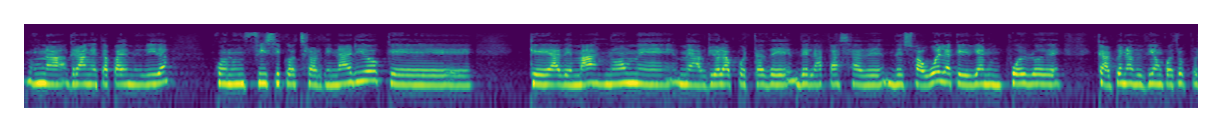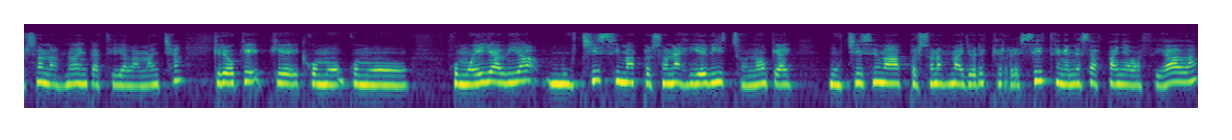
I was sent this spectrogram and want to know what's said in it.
una gran etapa de mi vida con un físico extraordinario que, que además no me, me abrió la puerta de, de la casa de, de, su abuela, que vivía en un pueblo de, que apenas vivían cuatro personas, ¿no? En Castilla-La Mancha. Creo que, que como, como, como ella había muchísimas personas y he visto, ¿no? Que hay muchísimas personas mayores que resisten en esa España vaciada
